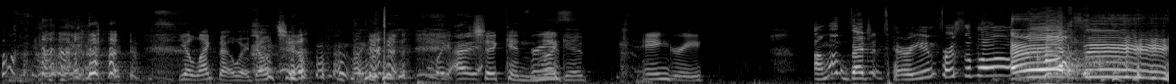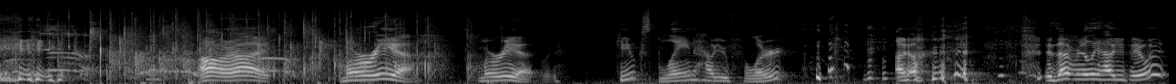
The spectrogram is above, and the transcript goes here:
my god. You like that word, don't you? like, like I, Chicken Freeze. nuggets. Angry. I'm a vegetarian, first of all. And scene! All right. Maria. Maria, can you explain how you flirt? Is that really how you do it?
